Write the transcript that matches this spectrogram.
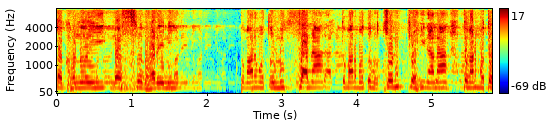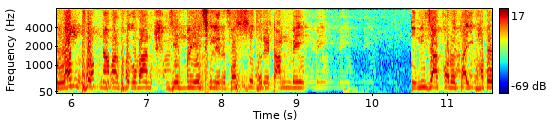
কখনোই বস্ত্র ধরেনি। তোমার মতো লুচ্চা না তোমার মতো চরিত্রহীনা না তোমার মতো লম্ফট না আমার ভগবান, যে মেয়ে ছেলের বস্ত্র ধরে টানবে। তুমি যা করো তাই ভাবো।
